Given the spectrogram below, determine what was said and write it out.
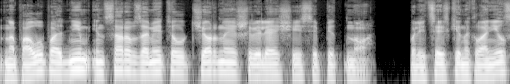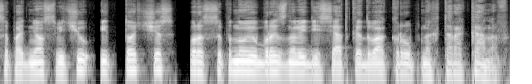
На полу под ним Инсаров заметил черное шевелящееся пятно. Полицейский наклонился, поднес свечу, и тотчас в рассыпную брызнули десятка-два крупных тараканов.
